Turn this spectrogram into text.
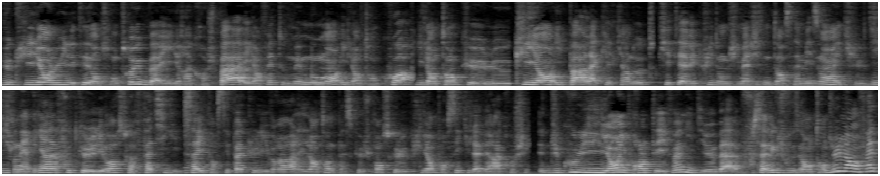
Vu que client lui il était dans son truc, bah il raccroche pas et en fait au même moment il entend quoi? Il entend que le client il parle à quelqu'un d'autre qui était avec lui donc j'imagine dans sa maison et qui lui dit j'en ai rien à foutre que le livreur soit fatigué. Ça il pensait pas que le livreur allait l'entendre parce que je pense que le client pensait qu'il avait raccroché. Du coup Lilian il prend le téléphone, il dit bah vous savez que je vous ai entendu là en fait?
